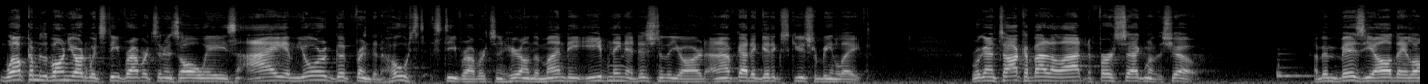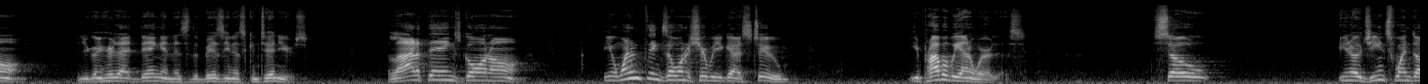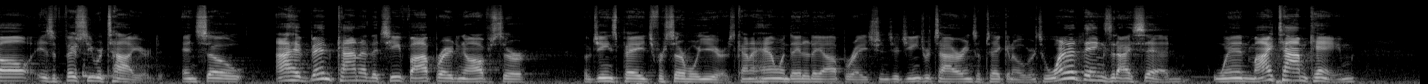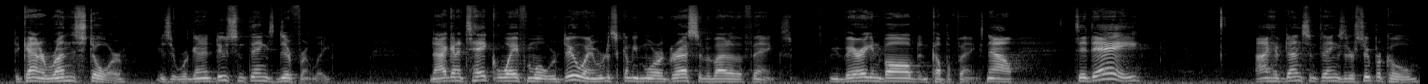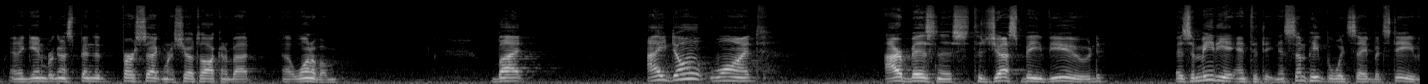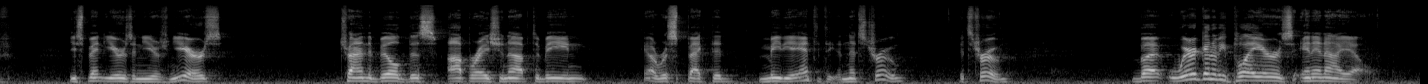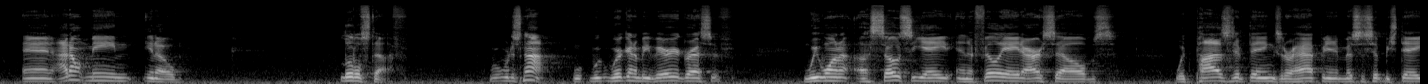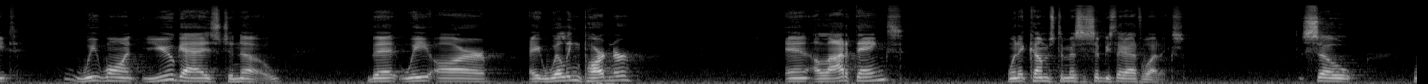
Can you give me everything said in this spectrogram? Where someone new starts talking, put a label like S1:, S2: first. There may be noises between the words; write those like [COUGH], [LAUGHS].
S1: Welcome to the Boneyard with Steve Robertson. As always, I am your good friend and host, Steve Robertson, here on the Monday evening edition of the Yard, and I've got a good excuse for being late. We're going to talk about it a lot in the first segment of the show. I've been busy all day long, and you're going to hear that dinging as the busyness continues. A lot of things going on. You know, one of the things I want to share with you guys too, you're probably unaware of this. So, you know, Gene Swindoll is officially retired. And so I have been kind of the chief operating officer of Gene's page for several years, kind of handling day to day operations. Your Gene's retiring, so I'm taking over. And So one of the things that I said when my time came to kind of run the store is that we're going to do some things differently. Not going to take away from what we're doing, we're just going to be more aggressive about other things. Be very involved in a couple things. Now, today, I have done some things that are super cool. And again, we're going to spend the first segment of the show talking about uh, one of them. But I don't want our business to just be viewed as a media entity. Now, some people would say, but Steve, you spent years and years and years trying to build this operation up to being a respected media entity. And that's true. It's true. But we're going to be players in NIL. And I don't mean, you know, little stuff. We're just not. We're going to be very aggressive. We want to associate and affiliate ourselves with positive things that are happening at Mississippi State. We want you guys to know that we are a willing partner in a lot of things when it comes to Mississippi State athletics. So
